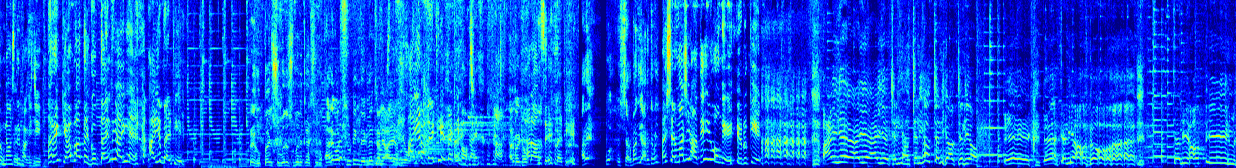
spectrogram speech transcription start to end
नमस्ते भाभी जी। अरे क्या बात है गुप्ताइन भी आई है। आइए बैठिए। अरे गुप्ता जी सुबह सुबह कैसे अरे बस शूटिंग देखने चले आए हम लोग। आइए बैठिए बैठिए। गुप्ताइन। हाँ, अरे बैठो। आराम से बैठिए। अरे वो शर्मा जी आ रहे थे भाई? अरे शर्मा जी आते ही होंगे। रुकिए। आइए आइए आइए। चलिए आओ चलिए आओ चलिए आओ चलिए आओ। एक चलिए आओ दो। आओ तीन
